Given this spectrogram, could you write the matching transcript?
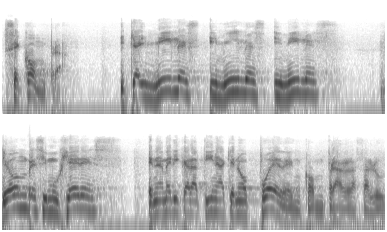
se compra y que hay miles y miles y miles de hombres y mujeres en América Latina que no pueden comprar la salud.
